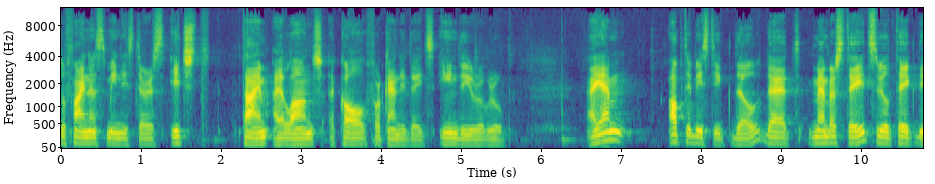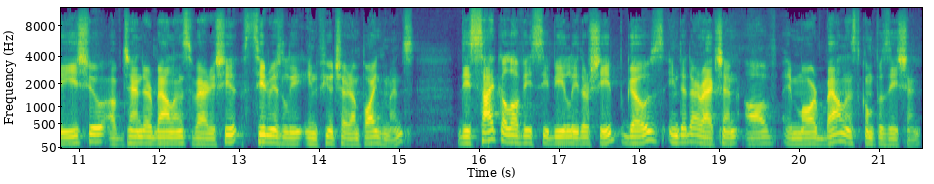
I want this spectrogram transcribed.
to finance ministers each time I launch a call for candidates in the Eurogroup. I am optimistic, though, that member states will take the issue of gender balance very seriously in future appointments. This cycle of ECB leadership goes in the direction of a more balanced composition,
